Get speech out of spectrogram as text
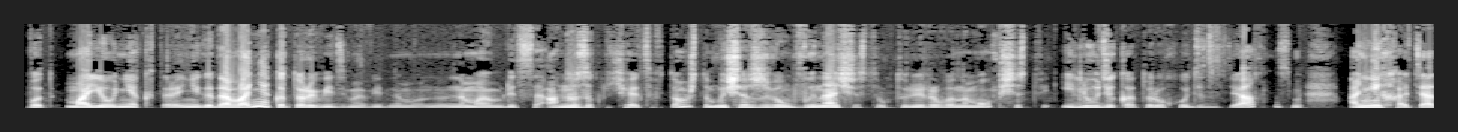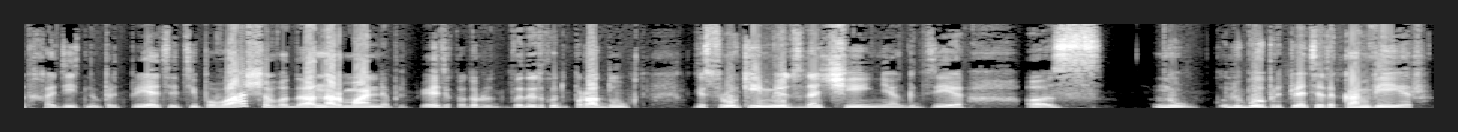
Вот мое некоторое негодование, которое, видимо, видно на моем лице, оно заключается в том, что мы сейчас живем в иначе структурированном обществе, и люди, которые ходят с диагнозами, они хотят ходить на предприятие типа вашего, да, нормальное предприятие, которое выдает какой-то продукт, где сроки имеют значение, где, э, ну, любое предприятие это конвейер.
